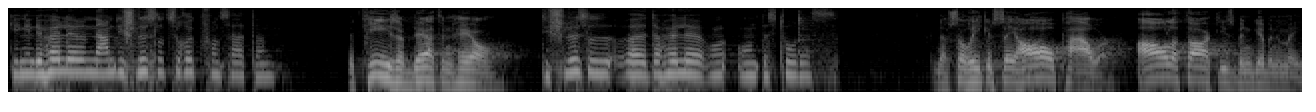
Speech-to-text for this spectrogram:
Ging in die Hölle und nahm die Schlüssel zurück von Satan. the keys of death and hell, Die Schlüssel äh, der Hölle und, und des Todes. so he could say, All power, all authority has been given to me.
